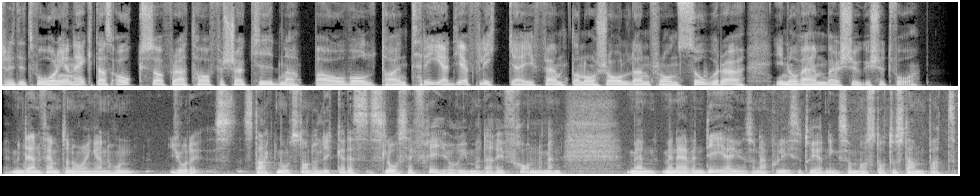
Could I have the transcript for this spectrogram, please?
32-åringen häktas också för att ha försökt kidnappa och våldta en tredje flicka i 15-årsåldern från Sorö i november 2022. Men den 15-åringen hon gjorde starkt motstånd och lyckades slå sig fri och rymma därifrån. Men, men, men även det är ju en sån här polisutredning som har stått och stampat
